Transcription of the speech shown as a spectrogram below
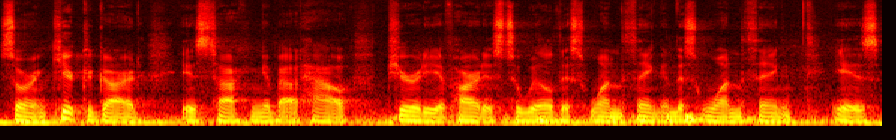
Soren Kierkegaard is talking about how purity of heart is to will this one thing, and this one thing is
